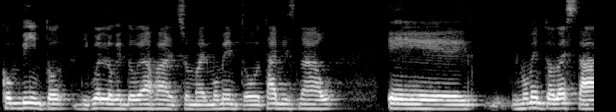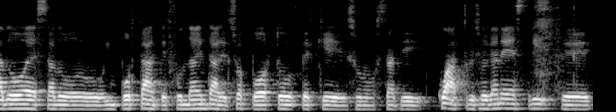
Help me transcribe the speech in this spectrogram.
convinto di quello che doveva fare insomma il momento time is now e il, momento lo è stato, è stato importante e fondamentale il suo apporto perché sono stati quattro i suoi canestri, eh,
